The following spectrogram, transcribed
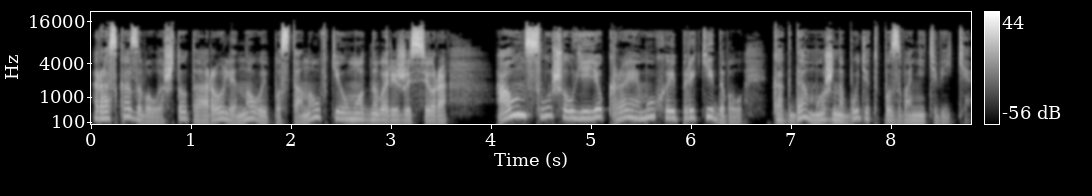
рассказывала что-то о роли новой постановки у модного режиссера, а он слушал ее краем уха и прикидывал, когда можно будет позвонить Вике.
